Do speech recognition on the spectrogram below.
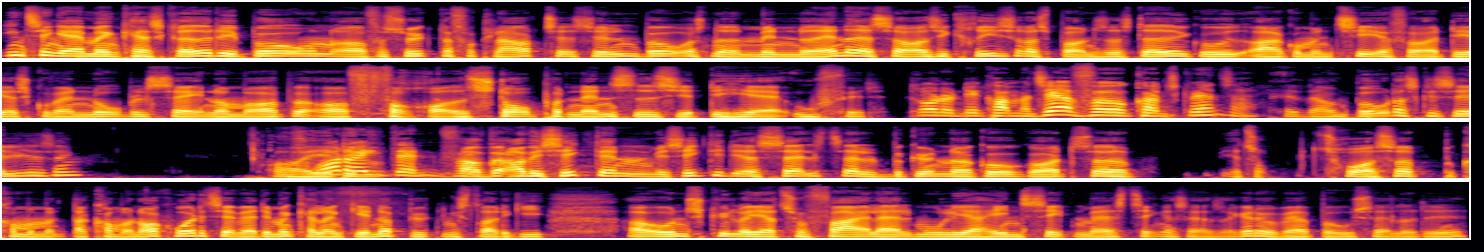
En ting er, at man kan have skrevet det i bogen og forsøgt at få Cloud til at sælge en bog og sådan noget, men noget andet er så også i kriseresponset at stadig gå ud og argumentere for, at det her skulle være en nobel sag, når mobbe og forrådet står på den anden side og siger, at det her er ufedt. Tror du, det kommer til at få konsekvenser? Der er jo en bog, der skal sælges, ikke? Og tror du det- ikke, den. Og, og hvis, ikke den, hvis ikke de der salgstal begynder at gå godt, så jeg tror, tror så kommer man, der kommer nok hurtigt til at være det, man kalder en genopbygningsstrategi. Og undskyld, og jeg tog fejl af alt muligt, jeg har indset en masse ting, og så, så kan det jo være, at bogsalget det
